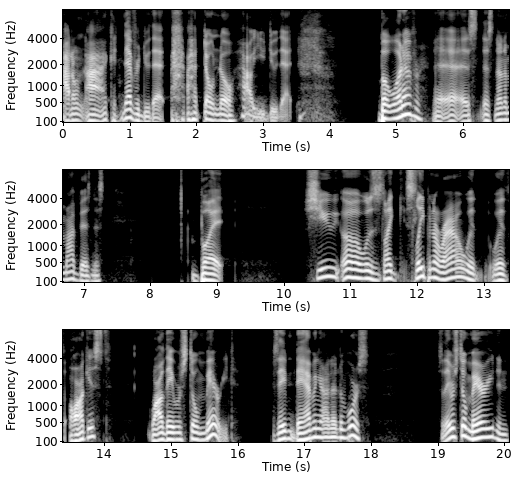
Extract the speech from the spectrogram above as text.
I don't I could never do that. I don't know how you do that. But whatever. It's, it's none of my business. But she uh was like sleeping around with with August while they were still married. They they haven't gotten a divorce. So they were still married and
